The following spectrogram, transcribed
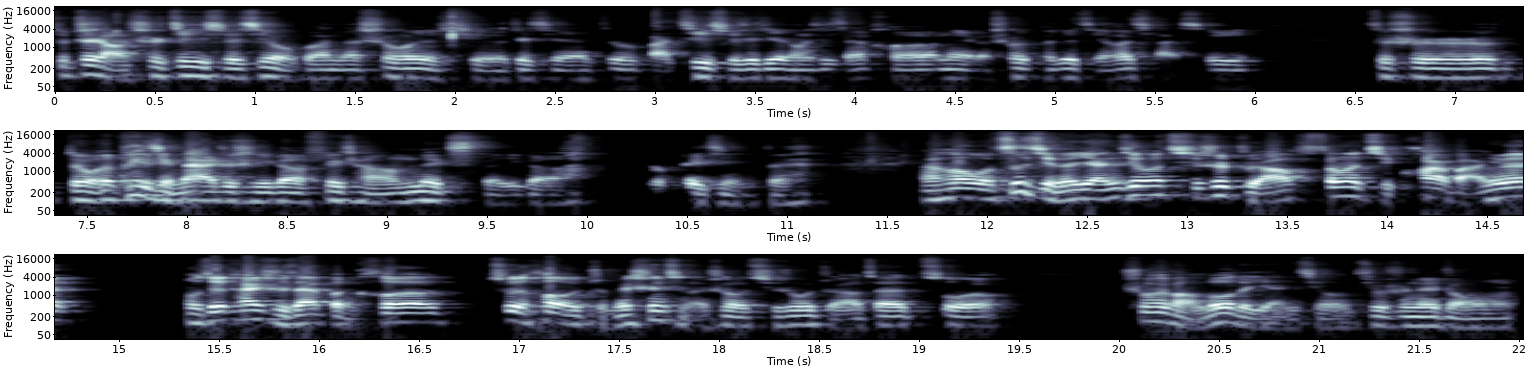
就至少是机器学习有关的社会学这些，就是把机器学习这些东西再和那个社会科学结合起来，所以就是对我的背景大概就是一个非常 mix 的一个一个背景，对。然后我自己的研究其实主要分了几块吧，因为我最开始在本科最后准备申请的时候，其实我主要在做社会网络的研究，就是那种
